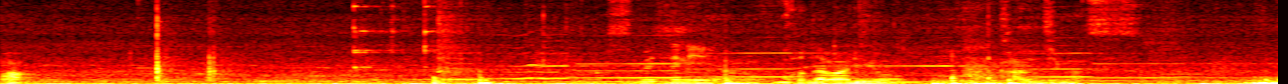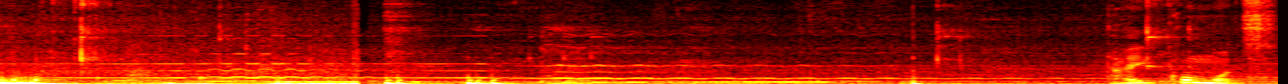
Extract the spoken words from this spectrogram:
うん。あうまっ。全てにあのこだわりを。大根餅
